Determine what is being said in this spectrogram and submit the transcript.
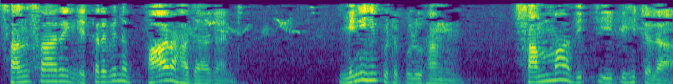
සංසාරයෙන් එතර වෙන පාර හදාගන්න. මිනිහෙකුට පුළුවන් සම්මා දිට්ඨිය පිහිටලා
